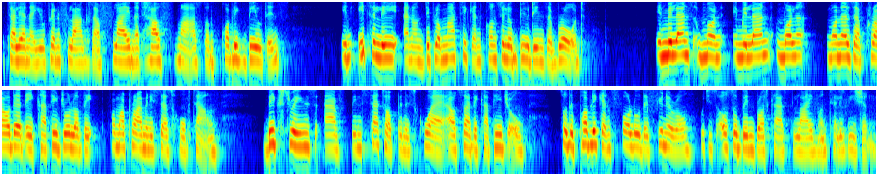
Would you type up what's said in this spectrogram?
Italian and European flags are flying at half-mast on public buildings in Italy and on diplomatic and consular buildings abroad. In, Milan's Mon in Milan, Mon mourners have crowded a cathedral of the former prime minister's hometown. Big screens have been set up in the square outside the cathedral so the public can follow the funeral, which is also being broadcast live on television.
